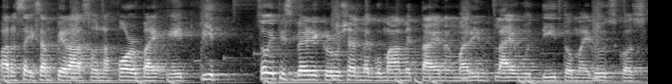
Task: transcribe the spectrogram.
para sa isang piraso na 4x8 feet. So, it is very crucial na gumamit tayo ng marine plywood dito, my dudes, because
